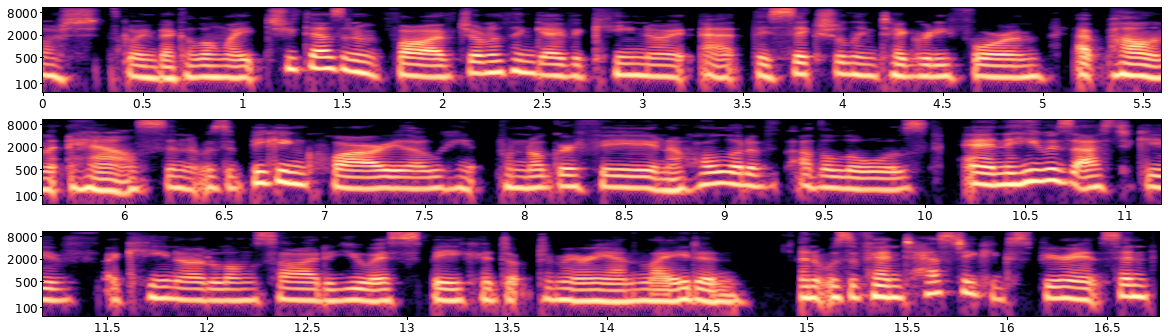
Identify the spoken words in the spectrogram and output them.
gosh, it's going back a long way. 2005, Jonathan gave a keynote at the Sexual Integrity Forum at Parliament House, and it was a big inquiry. They were looking at pornography and a whole lot of other laws. And he was asked to give a keynote alongside a US speaker, Dr. Mary Anne Layden and it was a fantastic experience and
